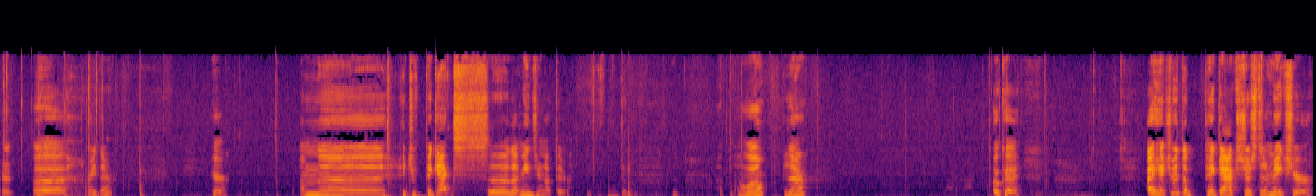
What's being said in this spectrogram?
Uh, uh are you there? I'm gonna hit you with pickaxe. Uh, that means you're not there. Hello? You there? Okay. I hit you with the pickaxe just to make sure.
